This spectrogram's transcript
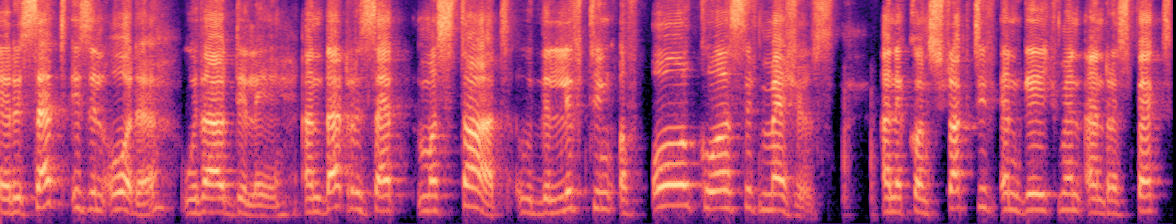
A reset is in order without delay, and that reset must start with the lifting of all coercive measures and a constructive engagement and respect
